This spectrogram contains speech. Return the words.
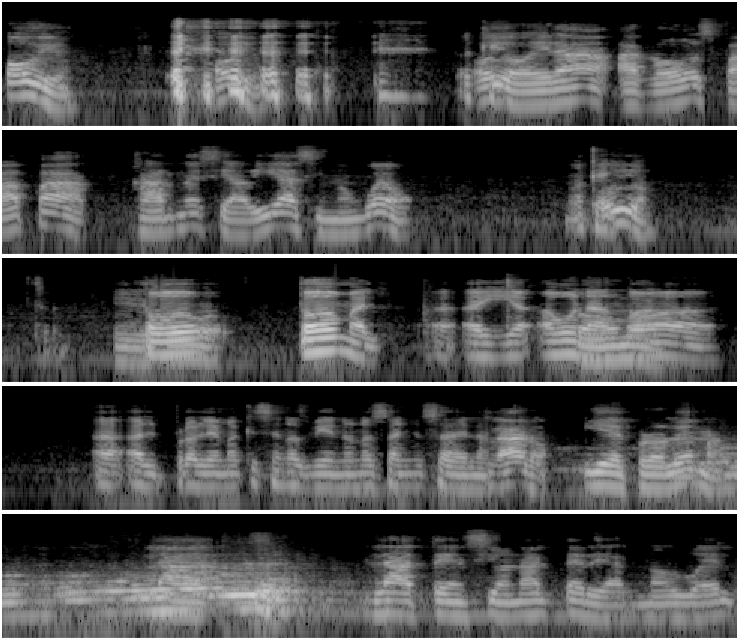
Obvio. Obvio. Obvio, era arroz, papa, carne si había, sino un huevo. Obvio. Todo, todo mal. Ahí abonando a, al problema que se nos viene unos años adelante. Claro, y el problema, la, la tensión arterial no duele.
